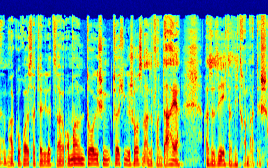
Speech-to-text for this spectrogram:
äh, Marco Reus hat ja die letzten Tage auch mal ein Torchen, Törchen geschossen. Also von daher, also sehe ich das nicht dramatisch.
